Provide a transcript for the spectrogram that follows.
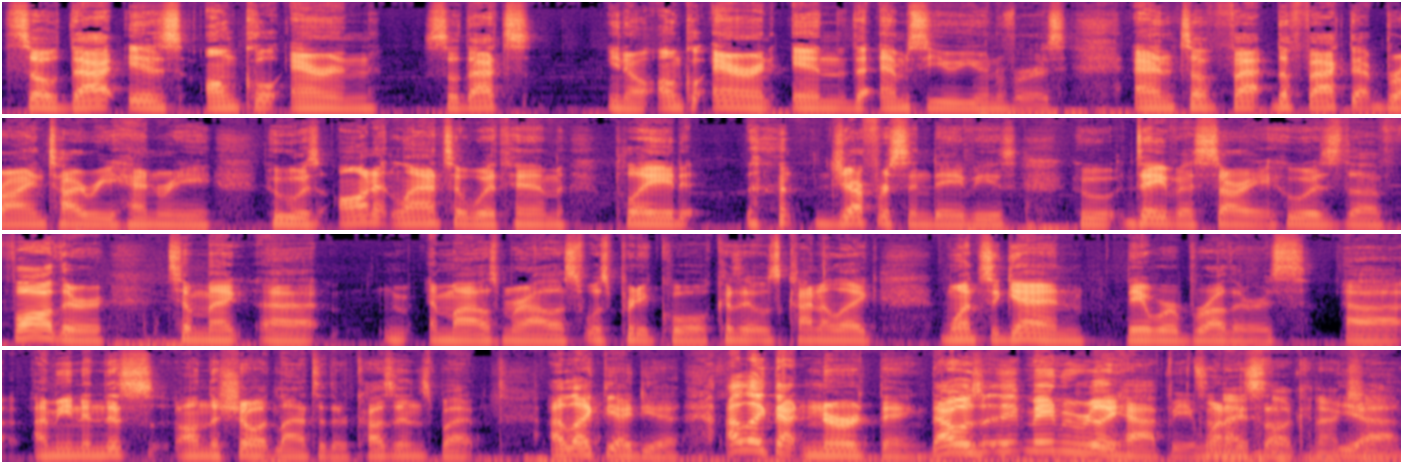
So that is Uncle Aaron. So that's you know Uncle Aaron in the MCU universe, and so fa- the fact that Brian Tyree Henry, who was on Atlanta with him, played Jefferson Davies, who Davis, sorry, who is the father to Meg, uh, M- Miles Morales, was pretty cool because it was kind of like once again they were brothers. Uh, I mean, in this on the show Atlanta, they're cousins, but I like the idea. I like that nerd thing. That was it made me really happy It's a when nice I saw little connection. Yeah,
